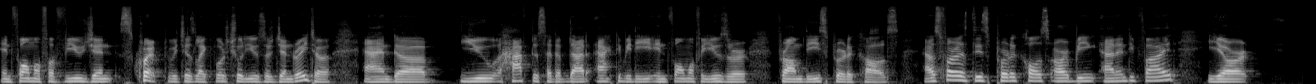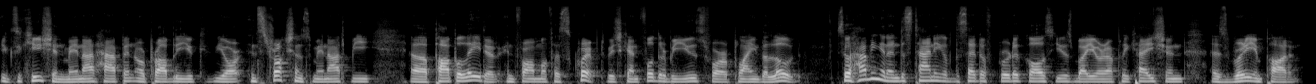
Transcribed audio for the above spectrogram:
in form of a VuGen script, which is like virtual user generator. And uh, you have to set up that activity in form of a user from these protocols. As far as these protocols are being identified, your execution may not happen or probably you, your instructions may not be uh, populated in form of a script which can further be used for applying the load. So having an understanding of the set of protocols used by your application is very important.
